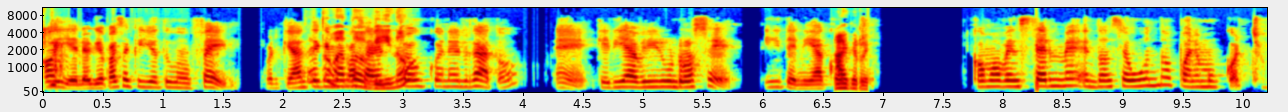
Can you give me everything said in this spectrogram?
Oye, lo que pasa es que yo tuve un fail, porque antes que me pasara el show con el gato, eh, quería abrir un rosé y tenía Ah, qué corcho. rico. ¿Cómo vencerme en dos segundos? Ponemos un corcho.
